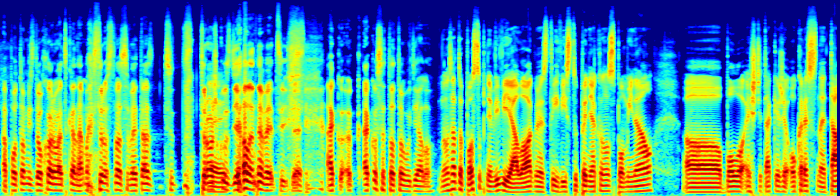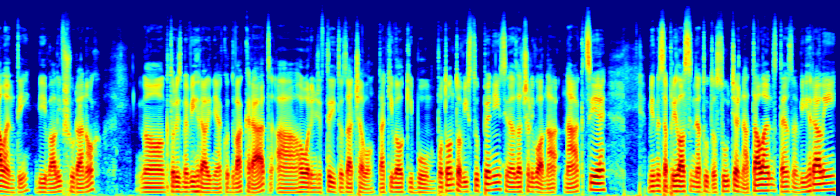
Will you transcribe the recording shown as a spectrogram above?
a potom ísť do Chorvátska na majstrovstva sveta sú trošku Hej. vzdialené veci. Že? Ako, ako sa toto udialo? No sa to postupne vyvíjalo, akože z tých vystúpení, ako som spomínal, uh, bolo ešte také, že okresné talenty bývali v Šuranoch no, ktorý sme vyhrali nejako dvakrát a hovorím, že vtedy to začalo, taký veľký boom. Po tomto vystúpení si nás začali volať na, na akcie, my sme sa prihlásili na túto súťaž, na talent, ten sme vyhrali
